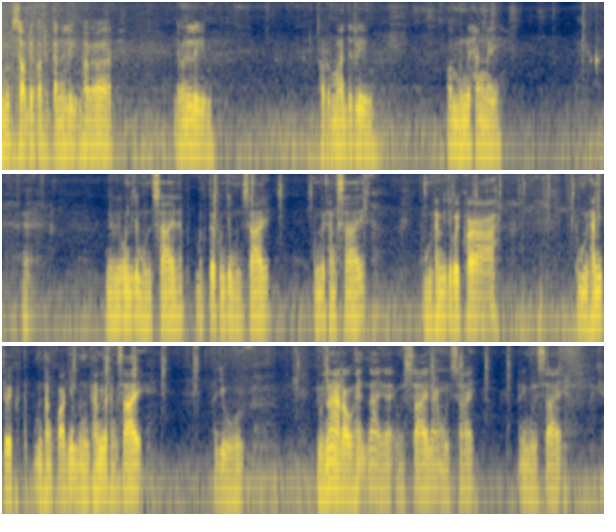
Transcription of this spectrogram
ำลูกสอบได้ก่อนกันลืมเพราะว่าเดี๋ยวมันลืมถอดออกมาจะลืมว่าหมุนไปทางไหนเนี่ยเดี๋ยววันนี้จะหมุนซ้ายนะครับมอเตอร์คุณจะหมุนซ้ายหมุนไปทางซ้ายถ้าหมุนทางนี้จะไปขวาถ้าหมุนทางนี้จะไปถ้าหมุนทางขวานี่มันหมุนทางนี้ไปทางซ้ายถ้าอยู่อยู่หน้าเราให้หน้าอย่างนี้หมุนซ้ายนะครับหมุนซ้าย อันนี้หมุนซ้ายโอเค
